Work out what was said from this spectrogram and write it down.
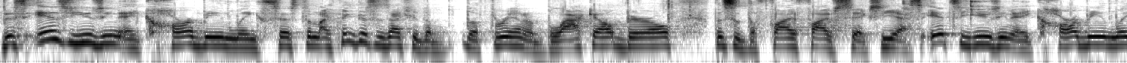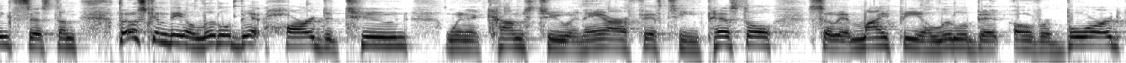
this is using a carbine length system. I think this is actually the, the 300 blackout barrel. This is the 556. Yes, it's using a carbine length system. Those can be a little bit hard to tune when it comes to an AR-15 pistol, so it might be a little bit overboard,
